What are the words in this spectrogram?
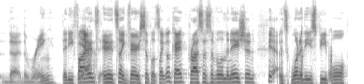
the the ring that he finds and it's like very simple. It's like okay, process of elimination. Yeah. It's one of these people.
